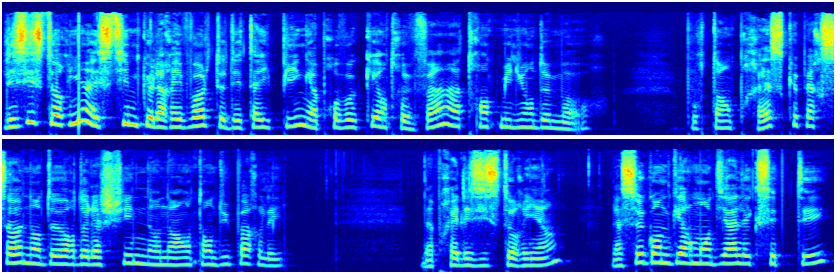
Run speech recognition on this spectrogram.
Les historiens estiment que la révolte des Taiping a provoqué entre 20 à 30 millions de morts. Pourtant, presque personne en dehors de la Chine n'en a entendu parler. D'après les historiens, la Seconde Guerre mondiale exceptée,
